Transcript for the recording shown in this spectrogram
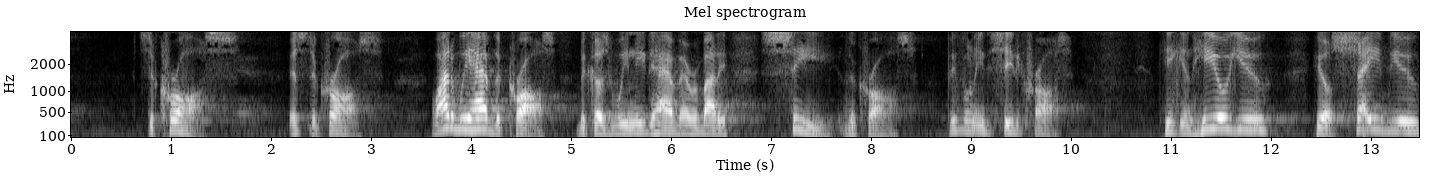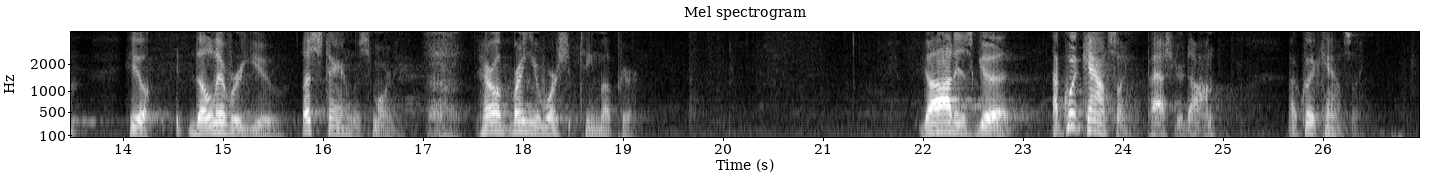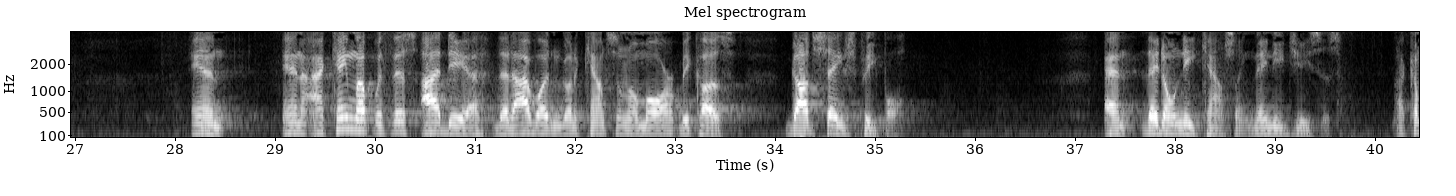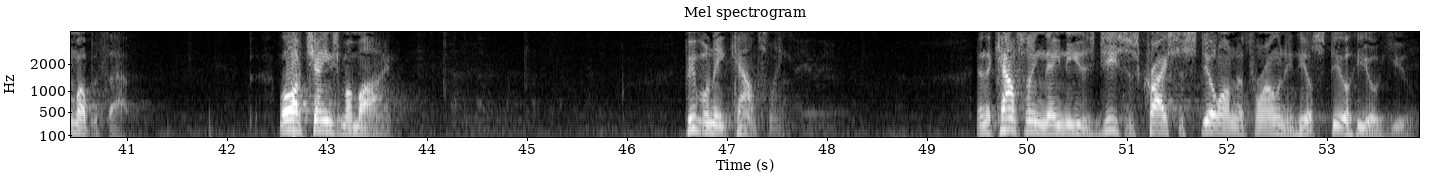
It's the cross. It's the cross. Why do we have the cross? Because we need to have everybody see the cross. People need to see the cross. He can heal you, He'll save you, He'll deliver you. Let's stand this morning. Harold, bring your worship team up here. God is good. I quit counseling, Pastor Don. I quit counseling. And and I came up with this idea that I wasn't going to counsel no more because God saves people. And they don't need counseling, they need Jesus. I come up with that. Well, I've changed my mind. People need counseling. And the counseling they need is Jesus Christ is still on the throne and he'll still heal you.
